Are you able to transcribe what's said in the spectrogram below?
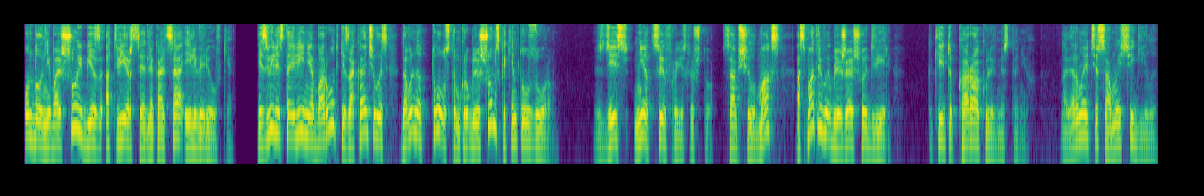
Он был небольшой, без отверстия для кольца или веревки. Извилистая линия бородки заканчивалась довольно толстым кругляшом с каким-то узором. «Здесь нет цифры, если что», — сообщил Макс, осматривая ближайшую дверь. Какие-то каракули вместо них. Наверное, те самые сигилы.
